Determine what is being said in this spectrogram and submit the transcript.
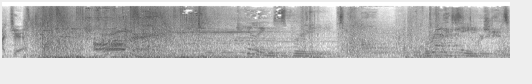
Watch it! All day! Killing spree. Rampage.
